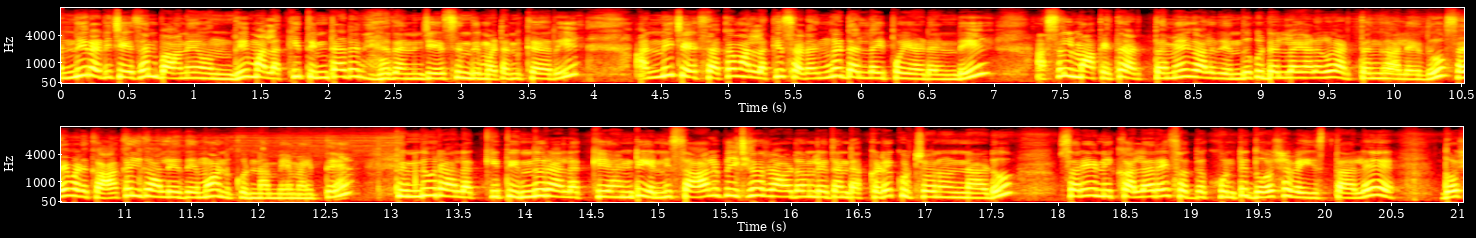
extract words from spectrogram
అన్నీ రెడీ చేశాను బాగానే ఉంది. మా లక్కీ తింటాడని కదా నేను చేసింది మటన్ కర్రీ. అన్నీ చేశాక మా లక్కీ సడన్గా డల్ అయిపోయాడండి. అసలు మాకైతే అర్థమే కాలేదు. ఎందుకు డల్ అయ్యాడో కూడా అర్థం కాలేదు. సరే వాడికి ఆకలి కాలేదేమో అనుకున్నాం మేమైతే. తిందురా లక్కీ తిందురా లక్కీ అంటే ఎన్నిసార్లు పిలిచినా రావడం లేదండి అక్కడే కూర్చొని ఉన్నాడు. సరే నీ కలర్ రైస్ వద్దకుంటే దోశ వేయిస్తాలే దోశ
